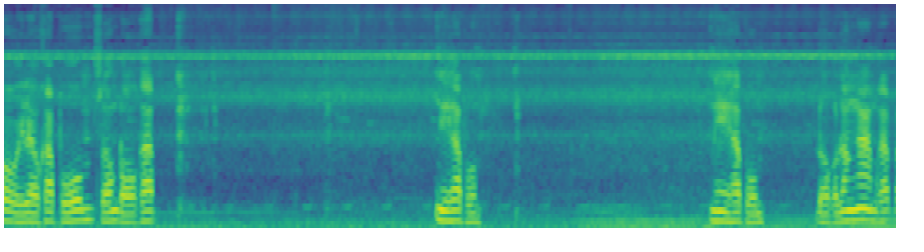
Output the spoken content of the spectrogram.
พ่ออีกแล้วครับ ผมสองดอกครับ นี่ครับผม นี่ครับผม ดอกกำลังงามครับ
